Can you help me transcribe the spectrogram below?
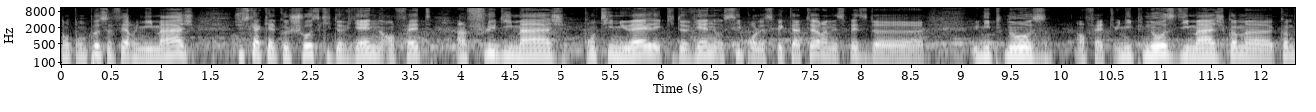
dont on peut se faire une image, jusqu'à quelque chose qui devienne en fait un flux d'images continuel et qui devienne aussi pour le spectateur une espèce de, une hypnose en fait, une hypnose d'image, comme, euh, comme,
